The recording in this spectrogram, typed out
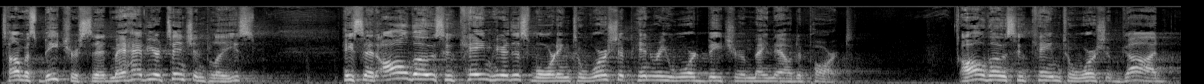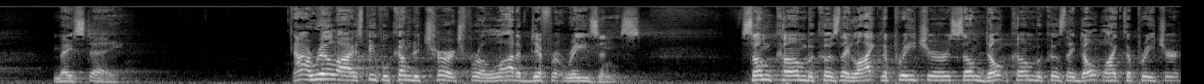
Thomas Beecher said, May I have your attention, please? He said, All those who came here this morning to worship Henry Ward Beecher may now depart. All those who came to worship God may stay. Now, I realize people come to church for a lot of different reasons. Some come because they like the preacher, some don't come because they don't like the preacher.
